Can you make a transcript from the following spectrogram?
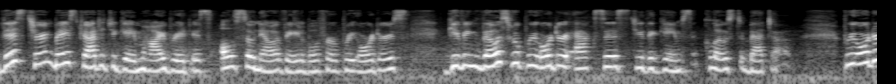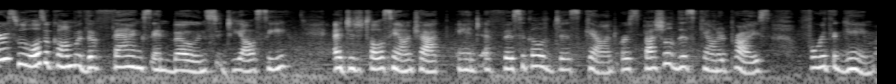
This turn based strategy game hybrid is also now available for pre orders, giving those who pre order access to the game's closed beta. Pre orders will also come with the Fangs and Bones DLC, a digital soundtrack, and a physical discount or special discounted price for the game.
